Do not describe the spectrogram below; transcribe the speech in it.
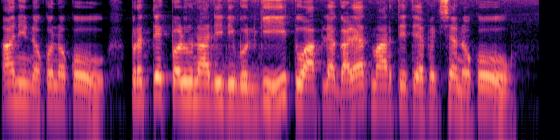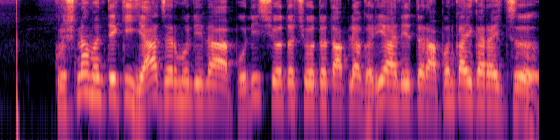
आणि नको नको. प्रत्येक पळून आलेली मुलगी तू आपल्या गळ्यात मारते त्यापेक्षा नको. कृष्णा म्हणते की या जर मुलीला पोलीस शोधत शोधत आपल्या घरी आले तर आपण काय करायचं?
